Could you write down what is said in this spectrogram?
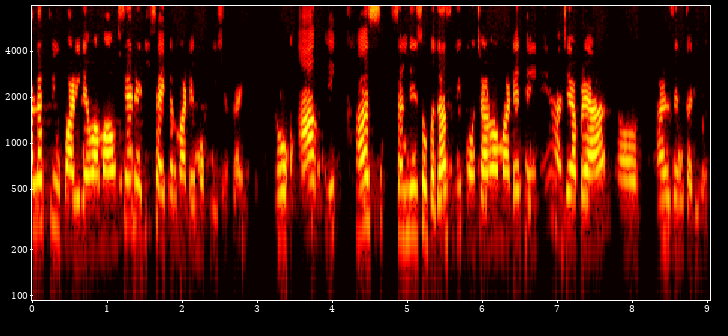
અલગથી ઉપાડી લેવામાં આવશે અને રિસાયકલ માટે મોકલી શકાય. તો આ એક ખાસ સંદેશો બધા સુધી પહોંચાડવા માટે થઈને આજે આપણે આ આયોજન કર્યું હતું.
